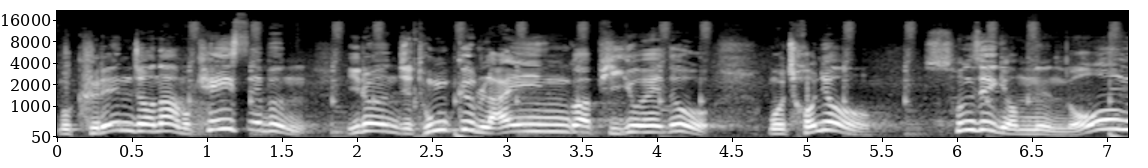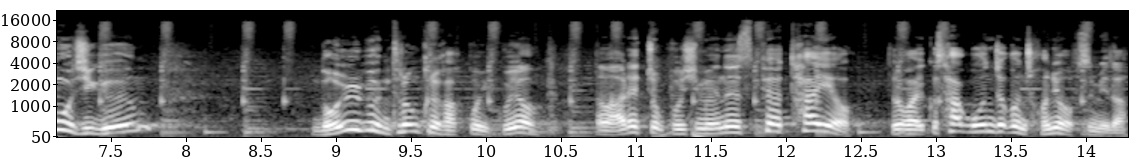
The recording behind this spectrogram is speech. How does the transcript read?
뭐 그랜저나 뭐 K7 이런 이제 동급 라인과 비교해도 뭐 전혀 손색이 없는 너무 지금 넓은 트렁크를 갖고 있고요. 아래쪽 보시면은 스페어 타이어 들어가 있고 사고 흔적은 전혀 없습니다.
